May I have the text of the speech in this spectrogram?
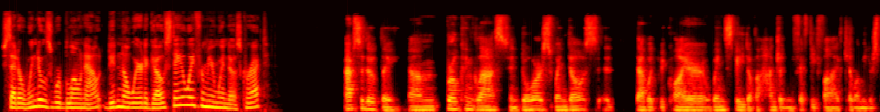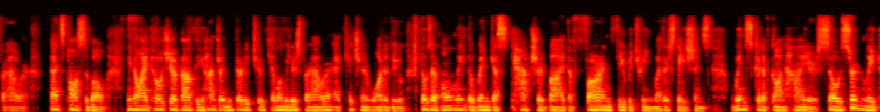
She said her windows were blown out, didn't know where to go. Stay away from your windows, correct? Absolutely. Um, broken glass and doors, windows, that would require a wind speed of 155 kilometers per hour. That's possible. You know, I told you about the 132 kilometers per hour at Kitchener-Waterloo. Those are only the wind gusts captured by the far and few between weather stations. Winds could have gone higher. So certainly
